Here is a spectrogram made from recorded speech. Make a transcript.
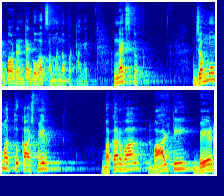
ಇಂಪಾರ್ಟೆಂಟೇ ಗೋವಾಗೆ ಸಂಬಂಧಪಟ್ಟ ಹಾಗೆ. ನೆಕ್ಸ್ಟ್ ಜಮ್ಮು ಮತ್ತು ಕಾಶ್ಮೀರ್, ಬಕರ್ವಾಲ್, ಬಾಲ್ಟಿ, ಬೇಡ,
